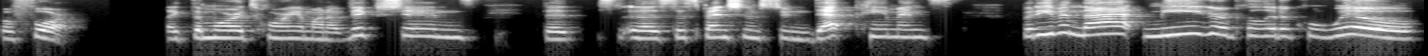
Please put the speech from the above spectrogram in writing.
before, like the moratorium on evictions, the, the uh, suspension of student debt payments. But even that meager political will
